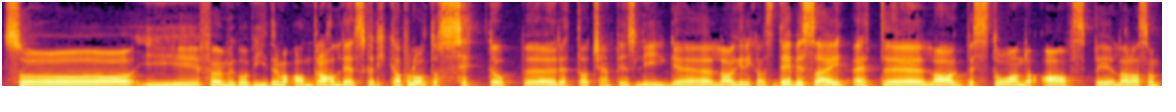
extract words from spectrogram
Så i, før vi går videre med andre halvdel, skal dere få lov til å sette opp uh, dette Champions League-laget deres. Det vil si et uh, lag bestående av spillere som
